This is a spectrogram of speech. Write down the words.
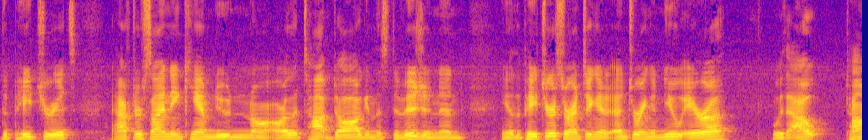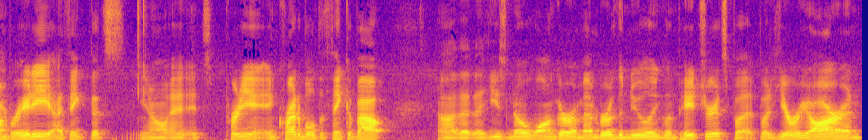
the Patriots, after signing Cam Newton, are, are the top dog in this division, and you know the Patriots are entering a, entering a new era without Tom Brady. I think that's you know it's pretty incredible to think about uh, that, that he's no longer a member of the New England Patriots, but but here we are, and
